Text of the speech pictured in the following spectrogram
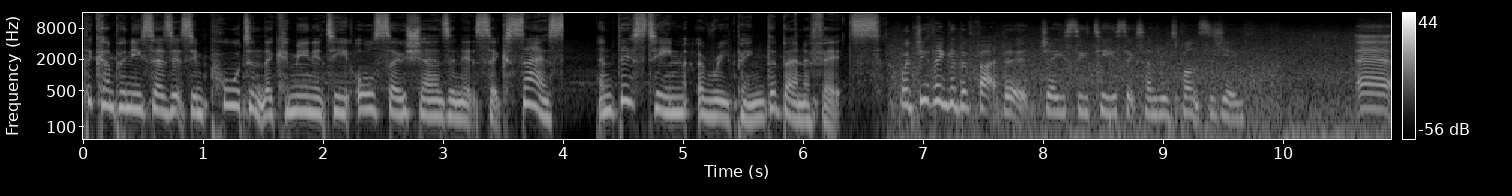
The company says it's important the community also shares in its success, and this team are reaping the benefits. What do you think of the fact that JCT 600 sponsors you? Uh,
